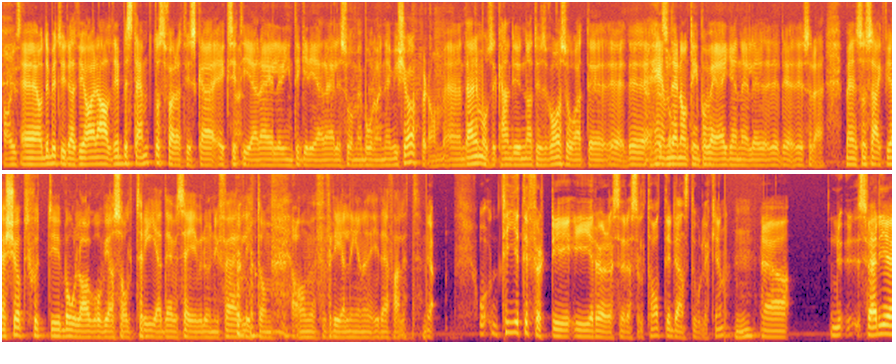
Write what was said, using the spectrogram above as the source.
Ja, det. Eh, och det betyder att vi har aldrig bestämt oss för att vi ska exitera eller integrera eller så med bolagen när vi köper dem. Eh, däremot så kan det ju naturligtvis vara så att det, det, det händer så. någonting på vägen eller det, det, det är sådär. Men som sagt, vi har köpt 70 bolag och vi har sålt tre. Det säger väl ungefär lite om, om fördelningen i det här fallet. Ja. Och 10 till 40 i rörelseresultat i den storleken. Mm. Eh, nu, Sverige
